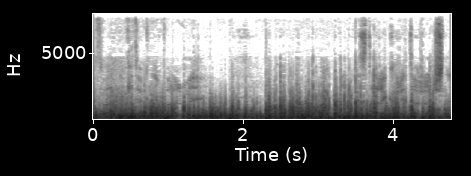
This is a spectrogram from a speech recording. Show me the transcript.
Jest ładny widok na palmy i na stare koryto rzeczne.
